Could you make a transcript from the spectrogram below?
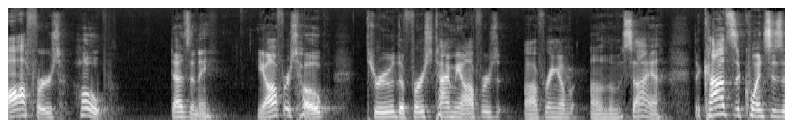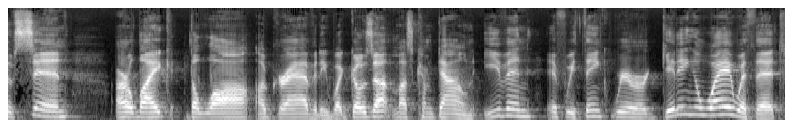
offers hope, doesn't he? He offers hope through the first time he offers offering of, on the Messiah. The consequences of sin are like the law of gravity. What goes up must come down. Even if we think we're getting away with it,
